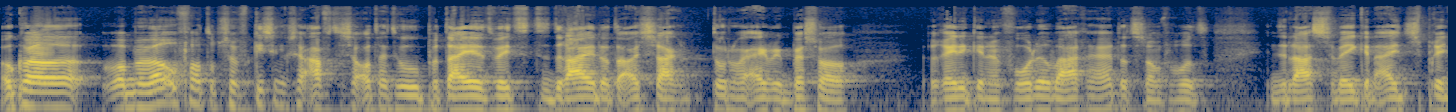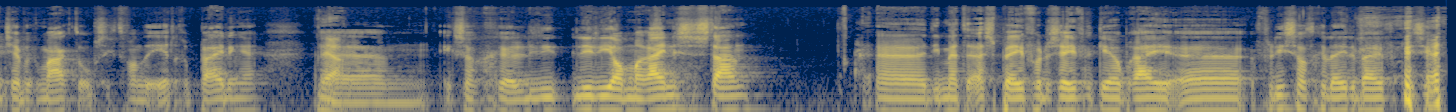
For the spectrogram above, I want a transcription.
ook wel, wat me wel opvalt op zo'n verkiezingsavond is altijd hoe partijen het weten te draaien. Dat de uitslagen toch nog eigenlijk best wel redelijk in hun voordeel waren. Hè? Dat ze dan bijvoorbeeld in de laatste weken een eindsprintje hebben gemaakt ten opzichte van de eerdere peilingen. Ja. Uh, ik zag uh, Lilian Marijnissen staan. Uh, die met de SP voor de zevende keer op rij verlies had geleden bij een verkiezing.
